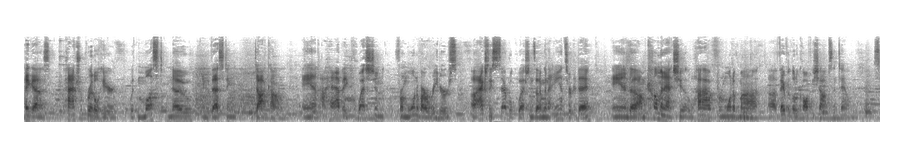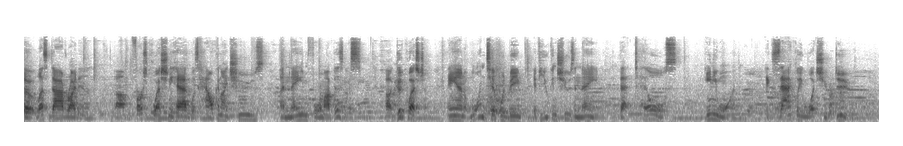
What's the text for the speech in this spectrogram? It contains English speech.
Hey guys, Patrick Priddle here with MustKnowInvesting.com, and I have a question from one of our readers. Uh, actually, several questions that I'm going to answer today, and uh, I'm coming at you live from one of my uh, favorite little coffee shops in town. So let's dive right in. Um, first question he had was, how can I choose a name for my business? Uh, good question. And one tip would be if you can choose a name that tells anyone exactly what you do,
